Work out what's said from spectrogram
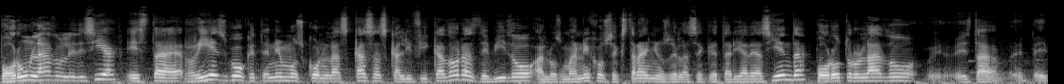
Por un lado le decía, este riesgo que tenemos con las casas calificadoras debido a los manejos extraños de la Secretaría de Hacienda, por otro lado eh, esta eh,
